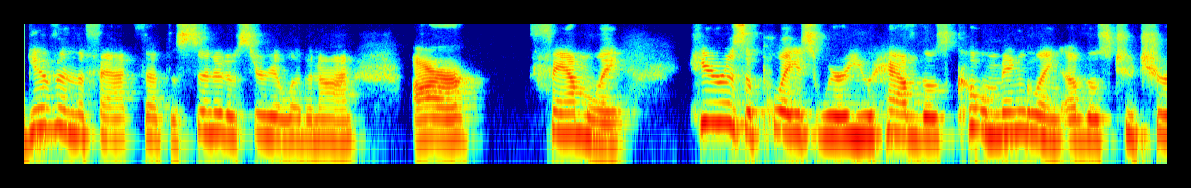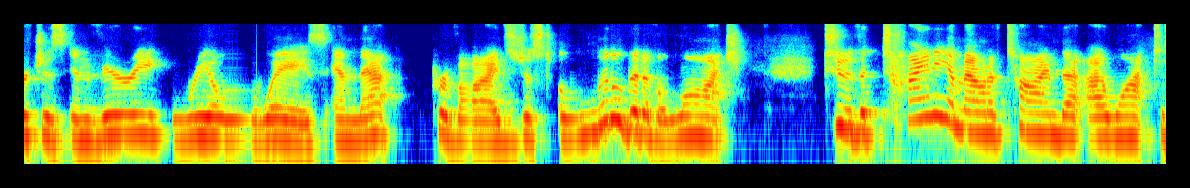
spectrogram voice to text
given the fact that the Synod of Syria Lebanon, our family, here is a place where you have those commingling of those two churches in very real ways. And that provides just a little bit of a launch to the tiny amount of time that I want to,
